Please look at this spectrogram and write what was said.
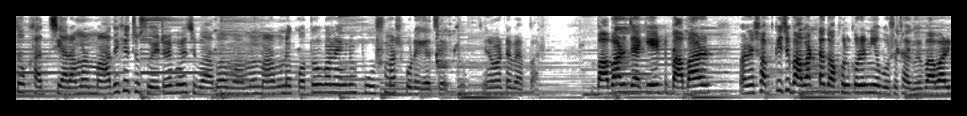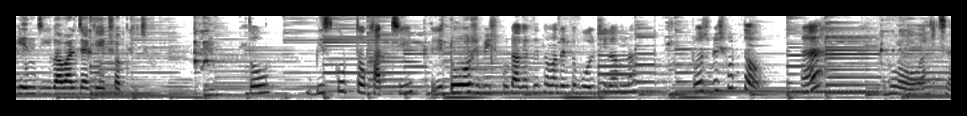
তো খাচ্ছি, আর আমার মা দেখেছ? সোয়েটার পরেছে, বাবা মা, আমার মার মনে কত মানে একদম পৌষ মাস পড়ে গেছে এরকম একটা ব্যাপার। বাবার জ্যাকেট, বাবার মানে সব কিছু বাবারটা দখল করে নিয়ে বসে থাকবে, বাবার গেঞ্জি, বাবার জ্যাকেট সব কিছু তো বিস্কুট তো খাচ্ছি, এই যে টোস্ট বিস্কুট, আগের দিন তোমাদেরকে বলছিলাম না। টোস্ট বিস্কুট তো? হ্যাঁ? ও আচ্ছা।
